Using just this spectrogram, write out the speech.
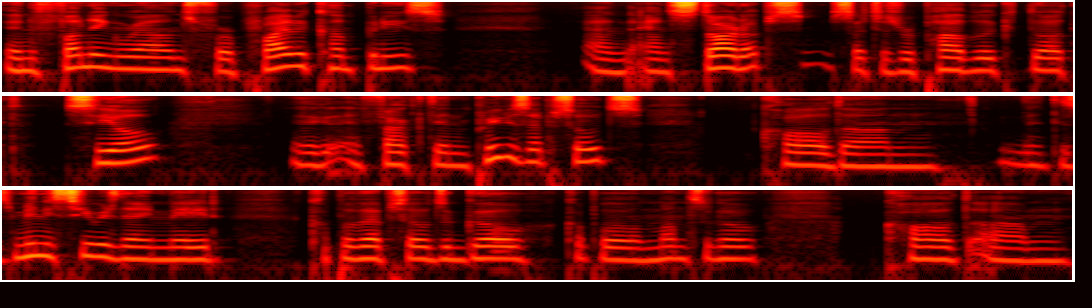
in funding rounds for private companies and and startups such as republic.co in fact in previous episodes called um, this mini series that I made a couple of episodes ago, a couple of months ago, called um,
